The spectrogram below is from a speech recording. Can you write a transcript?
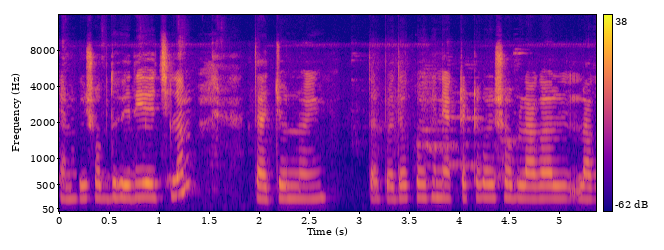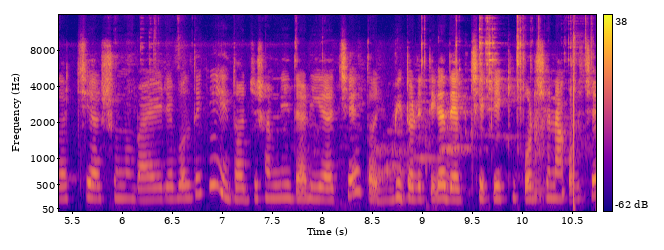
কেন কি সব ধুয়ে দিয়েছিলাম। তার জন্যই তারপর দেখো এখানে একটা একটা করে সব লাগা, লাগাচ্ছি আর শোনো বাইরে বলতে কি দরজার সামনেই দাঁড়িয়ে আছে, তো ভিতরের দিকে দেখছে কে কী করছে না করছে।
